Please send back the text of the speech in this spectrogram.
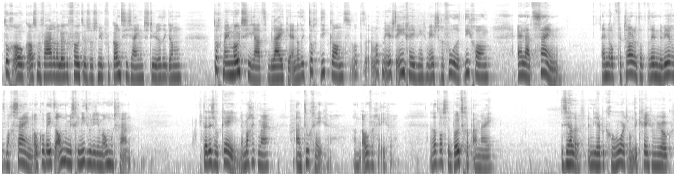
toch ook als mijn vader een leuke foto, zoals nu op vakantie zijn, stuurt, dat ik dan toch mijn emotie laat blijken. En dat ik toch die kant, wat, wat mijn eerste ingeving is, mijn eerste gevoel, dat die gewoon er laat zijn. En erop vertrouw dat dat er in de wereld mag zijn. Ook al weet de ander misschien niet hoe die ermee om moet gaan. Dat is oké. Daar mag ik maar aan toegeven. Aan overgeven. En dat was de boodschap aan mij. Zelf. En die heb ik gehoord. Want ik geef hem nu ook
